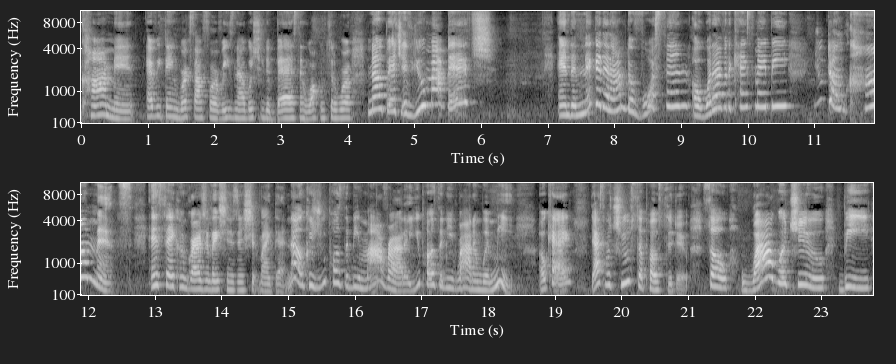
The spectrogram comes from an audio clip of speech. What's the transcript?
comment everything works out for a reason. I wish you the best and welcome to the world. No, bitch, if you my bitch and the nigga that I'm divorcing or whatever the case may be, you don't comment and say congratulations and shit like that. No, because you supposed to be my rider. You supposed to be riding with me. Okay? That's what you supposed to do. So why would you be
